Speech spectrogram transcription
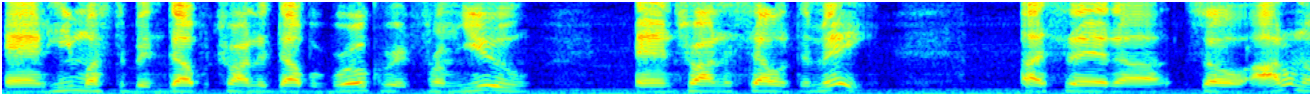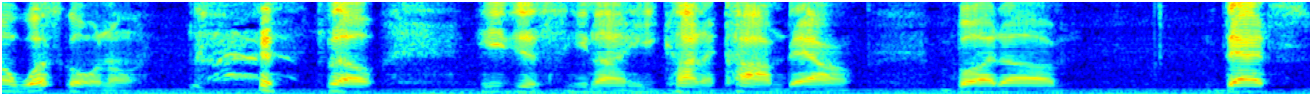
and he must have been double trying to double broker it from you and trying to sell it to me. I said, uh, so I don't know what's going on. so he just, you know, he kind of calmed down. But um, that's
